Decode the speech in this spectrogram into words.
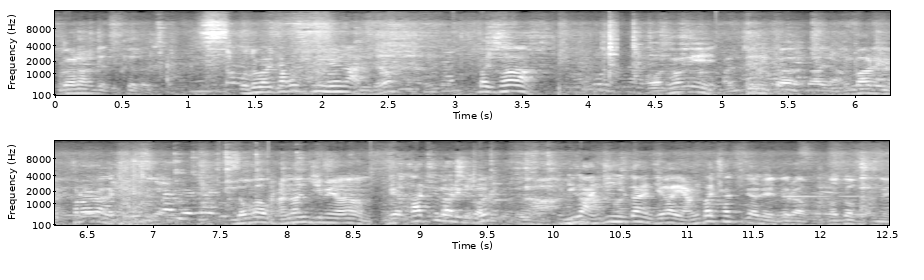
불안한 게 느껴졌어. 오토바이 타고 싶은 생각 안 들어? 빨리 타 어, 형이 앉으니까 나 양발이 편안하게 잡히더라고. 너가 안 앉으면 내가 까치발이거든 네가 앉으니까 내가 양발 찾기가 되더라고 너 덕분에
